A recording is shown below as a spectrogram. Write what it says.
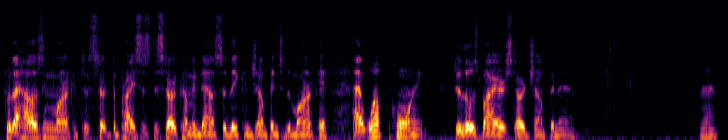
for the housing market to start, the prices to start coming down so they can jump into the market? At what point do those buyers start jumping in? Man,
